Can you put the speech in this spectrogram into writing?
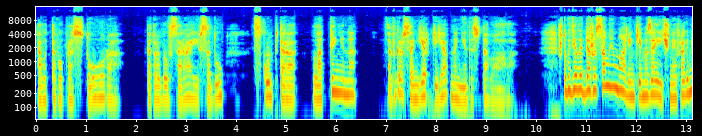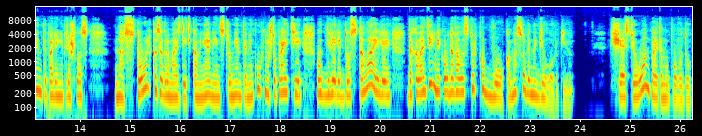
А вот того простора, который был в сарае и в саду скульптора Латынина, в гарсоньерке явно не доставало. Чтобы делать даже самые маленькие мозаичные фрагменты, Полине пришлось настолько загромоздить камнями инструментами кухню, что пройти от двери до стола или до холодильника удавалось только боком, особенно Георгию. К счастью, он по этому поводу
